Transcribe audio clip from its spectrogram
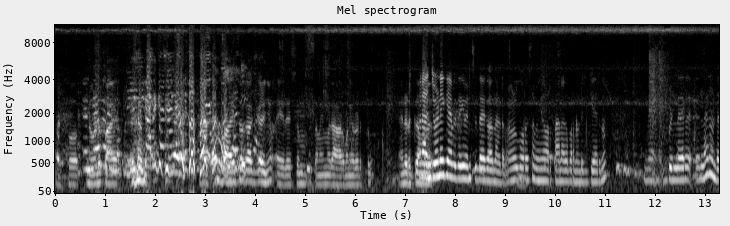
അപ്പൊ നമ്മൾ പായ- പായസമൊക്കെ ആക്കി കഴിഞ്ഞു. ഏകദേശം സമയം ഒരു ആറു മണിയോടെ എടുത്തു. അതിന്റെ ഇടയ്ക്ക് നമ്മൾ അഞ്ചു മണിയൊക്കെ ആയപ്പോഴത്തേക്ക് മനസ്സിലാക്കാൻ നടന്നു നമ്മൾ കുറെ സമയം വർത്താനൊക്കെ പറഞ്ഞോണ്ടിരിക്കുകയായിരുന്നു പിന്നെ പിള്ളേര് എല്ലാരും ഉണ്ട്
